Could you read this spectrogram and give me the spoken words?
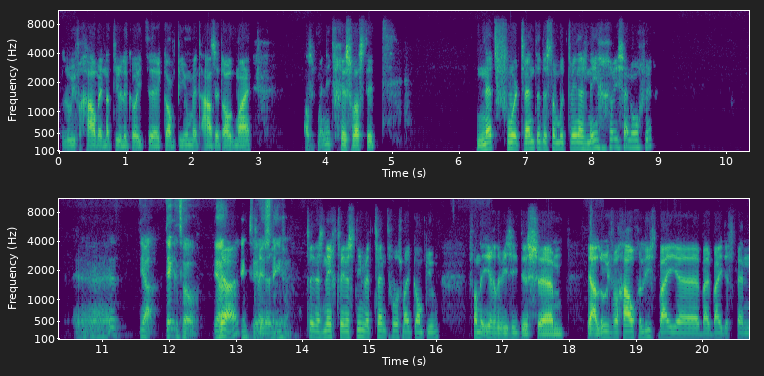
Louis van Gaal werd natuurlijk ooit eh, kampioen met AZ Alkmaar. Als ik me niet vergis was dit net voor Twente. Dus dat moet 2009 geweest zijn ongeveer. Eh, ja, denk het wel. Ja, Ja, denk 2009. 2009, 2010 werd Twente volgens mij kampioen van de Eredivisie. Dus ehm, ja, Louis van Gaal geliefd bij, bij beide fan,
